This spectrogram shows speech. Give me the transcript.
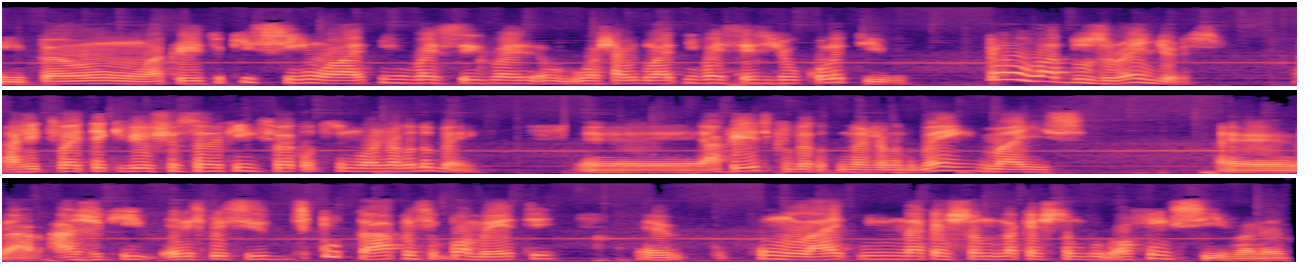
Então, acredito que sim, o Lightning vai ser, vai, a chave do Lightning vai ser esse jogo coletivo. Pelo lado dos Rangers, a gente vai ter que ver o Shesterkin se vai continuar jogando bem. É, acredito que vai continuar jogando bem, mas é, acho que eles precisam disputar principalmente é, com Lightning na questão, na questão ofensiva, né?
